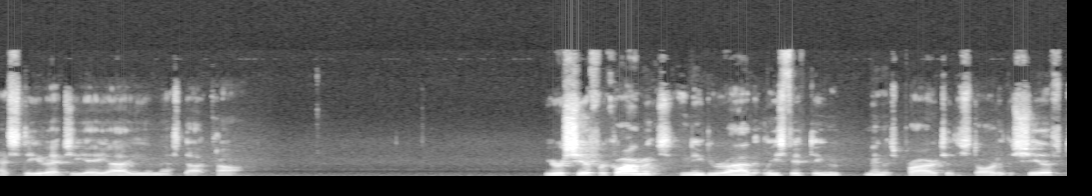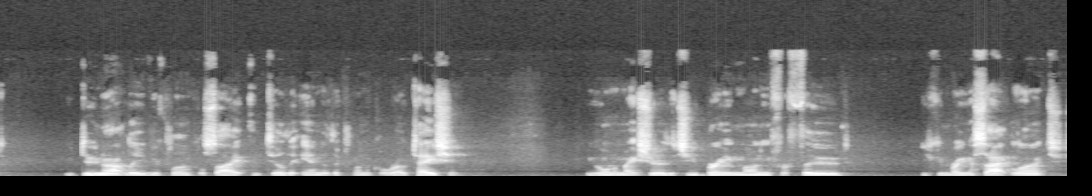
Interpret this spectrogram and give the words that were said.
at steve at gaiems.com. Your shift requirements, you need to arrive at least 15 minutes prior to the start of the shift. You do not leave your clinical site until the end of the clinical rotation. You want to make sure that you bring money for food. You can bring a sack lunch.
